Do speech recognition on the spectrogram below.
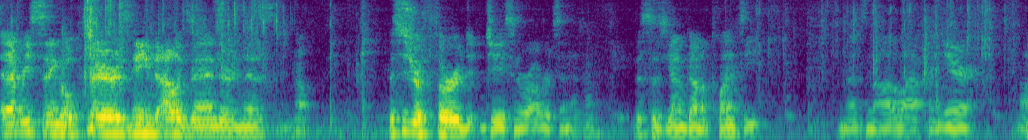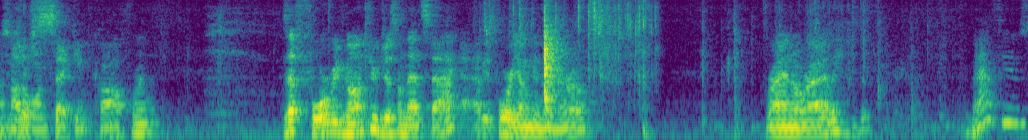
Every single player is named Alexander in this. No. This is your third Jason Robertson. Mhm. This is Young Gun of Plenty. And that's not a Lafreniere. No, This is another your one. second Coghlan. Is that four we've gone through just on that stack? Yeah, that's four Young Guns in a row. Ryan O'Reilly. Matthews.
